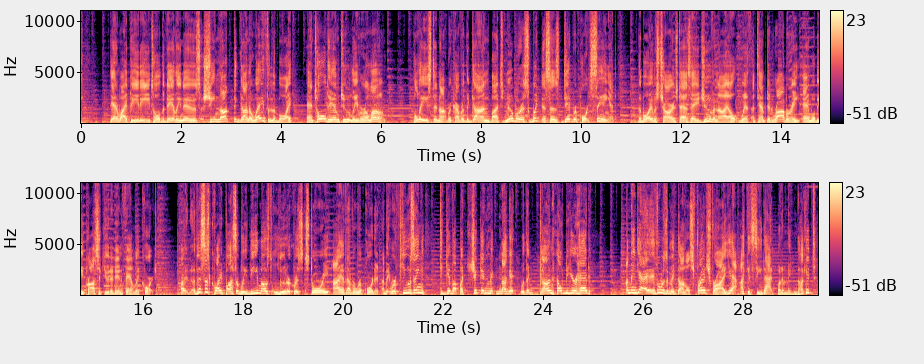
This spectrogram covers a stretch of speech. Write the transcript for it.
The NYPD told the Daily News she knocked the gun away from the boy and told him to leave her alone. Police did not recover the gun, but numerous witnesses did report seeing it. The boy was charged as a juvenile with attempted robbery and will be prosecuted in family court. Right, this is quite possibly the most ludicrous story I have ever reported. I mean, refusing to give up a chicken McNugget with a gun held to your head? I mean, yeah, if it was a McDonald's french fry, yeah, I could see that, but a McNugget?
